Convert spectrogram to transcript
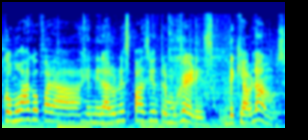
cómo hago para generar un espacio entre mujeres, de qué hablamos.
